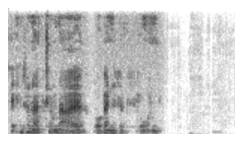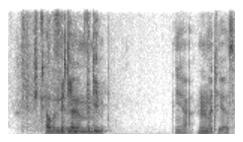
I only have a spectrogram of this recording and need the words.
sehr international Organisation. Ich glaube, für die, ähm, für die ja, hm? Matthias.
